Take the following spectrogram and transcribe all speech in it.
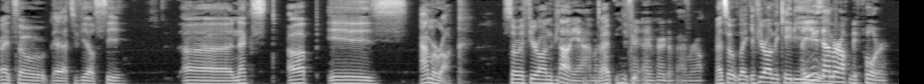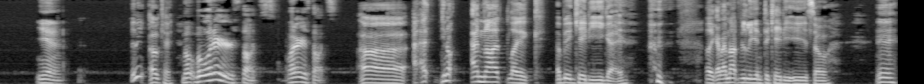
right. So yeah, that's VLC. Uh, next up is Amarok. So if you're on the Oh yeah, Amarok. Right, if I, I've heard of Amarok. right, so like if you're on the KDE, I used Amarok before. Yeah. Really? Okay. But, but what are your thoughts? What are your thoughts? Uh, I, you know, I'm not like a big KDE guy. like, I'm, not really into KDE, so, eh.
